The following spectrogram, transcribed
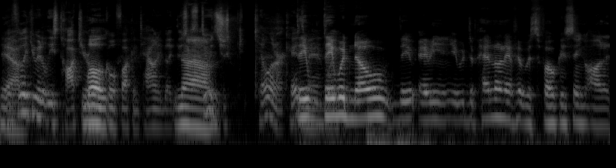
I feel like you would at least talk to your Well, local fucking town and be like, "This nah. dude's just killing our kids." they man. they Like, would know they I mean it would depend on if it was focusing on a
